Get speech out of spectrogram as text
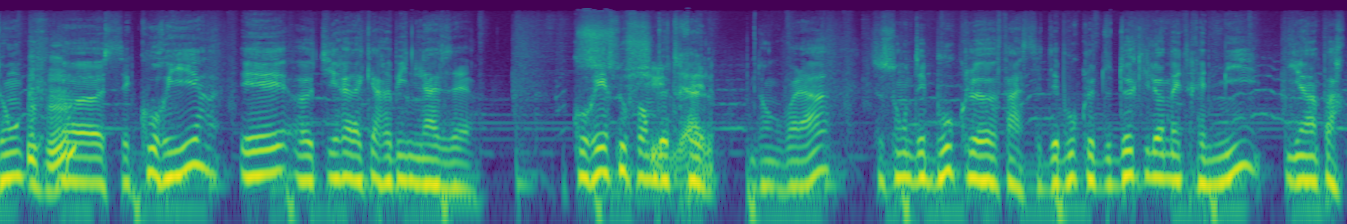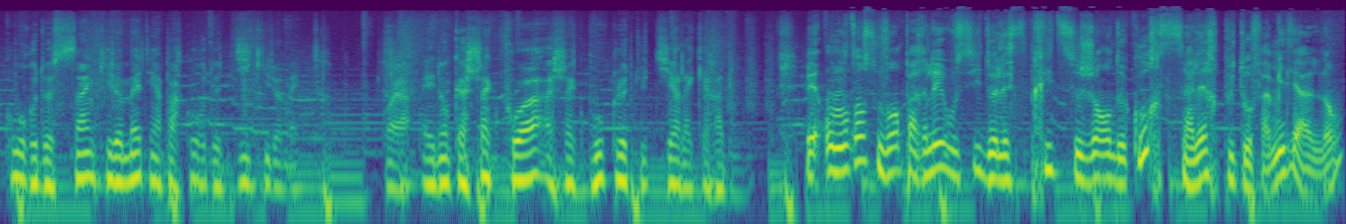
Donc, mhm. euh, c'est courir et euh, tirer la carabine laser. courir sous forme de trail. Donc voilà, ce sont des boucles, enfin c'est des boucles de 2 km et demi. Il y a un parcours de 5 km et un parcours de 10 km. Voilà. Et donc à chaque fois, à chaque boucle, tu tires la carabine. Mais on entend souvent parler aussi de l'esprit de ce genre de course. Ça a l'air plutôt familial, non?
